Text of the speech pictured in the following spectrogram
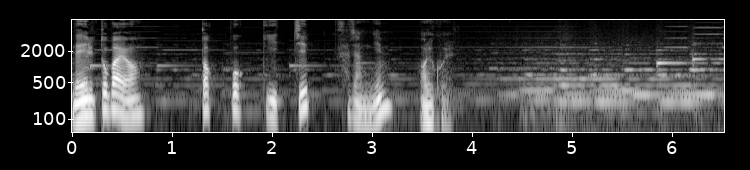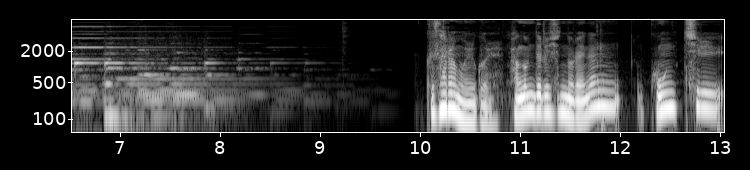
내일 또 봐요. 떡볶이집 사장님 얼굴. 그 사람 얼굴. 방금 들으신 노래는 0720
